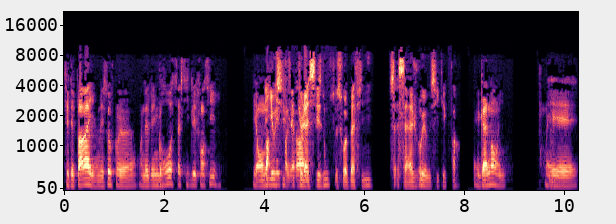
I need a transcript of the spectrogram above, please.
c'était pareil, mais sauf qu'on avait une grosse assise défensive. Et on Il y a aussi le fait que la saison se soit pas finie. Ça, ça a joué aussi quelque part. Également, oui. Mais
